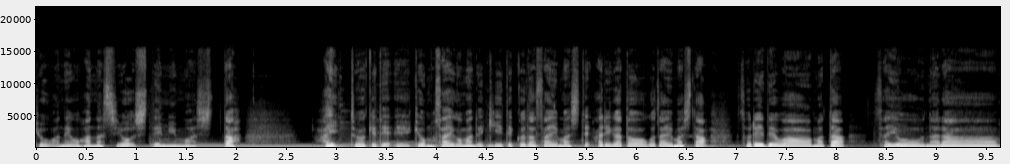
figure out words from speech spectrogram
今日はねお話をしてみました。はいというわけで、えー、今日も最後まで聞いてくださいましてありがとうございました。それではまたさようなら。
